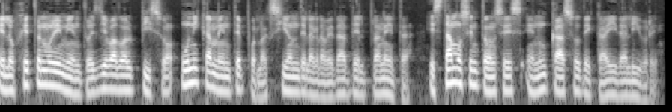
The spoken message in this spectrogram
el objeto en movimiento es llevado al piso únicamente por la acción de la gravedad del planeta. Estamos entonces en un caso de caída libre.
